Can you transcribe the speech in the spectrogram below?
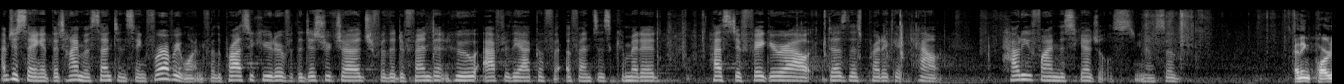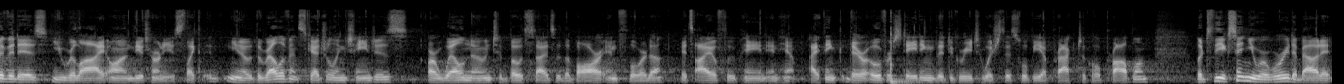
I'm just saying at the time of sentencing for everyone, for the prosecutor, for the district judge, for the defendant who, after the act of offense is committed, has to figure out does this predicate count? How do you find the schedules? You know, so I think part of it is you rely on the attorneys. Like, you know, the relevant scheduling changes are well known to both sides of the bar in Florida. It's ioflupane and hemp. I think they're overstating the degree to which this will be a practical problem. But to the extent you were worried about it,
